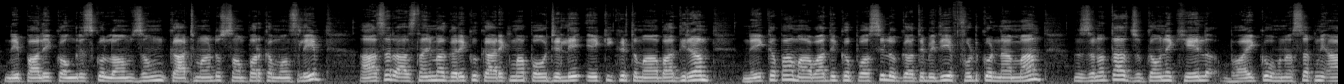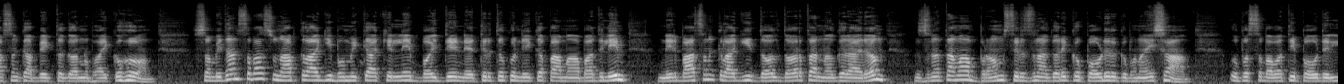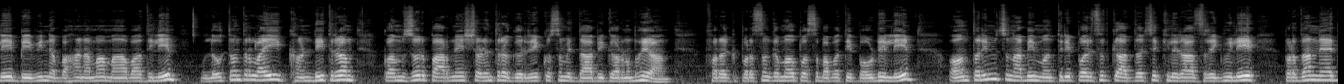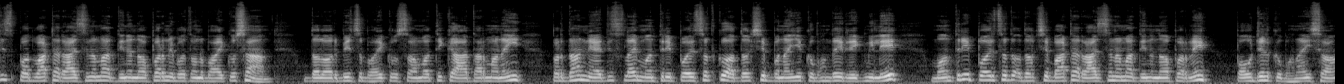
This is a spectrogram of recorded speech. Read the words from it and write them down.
नेपाली कङ्ग्रेसको लमजुङ काठमाडौँ सम्पर्क मञ्चले आज राजधानीमा गरेको कार्यक्रममा पौडेलले एकीकृत माओवादी र नेकपा माओवादीको पछिल्लो गतिविधि फुडको नाममा जनता झुकाउने खेल भएको हुन सक्ने आशंका व्यक्त गर्नुभएको हो। संविधान सभा चुनावका लागि भूमिका खेल्ने वैद्य नेतृत्वको नेकपा माओवादीले निर्वाचनका लागि दल दर्ता नगराएर जनतामा भ्रम सिर्जना गरेको पौडेलको भनाइ छ। उपसभापति पौडेलले विभिन्न बहानामा माओवादीले लोकतन्त्रलाई खण्डित र कमजोर पार्ने षड्यन्त्र गरिरहेको समेत दावी गर्नुभयो। फरक प्रसङ्गमा उपसभापति पौडेलले अन्तरिम चुनावी मन्त्री परिषदका अध्यक्ष खिलराज रेग्मीले प्रधान न्यायाधीश पदबाट राजीनामा दिन नपर्ने बताउनु भएको छ। दलहरूबीच भएको सहमतिका आधारमा नै प्रधान न्यायाधीशलाई मन्त्री परिषदको अध्यक्ष बनाइएको भन्दै रेग्मीले मन्त्री परिषद अध्यक्षबाट राजीनामा दिन नपर्ने पौडेलको भनाइ छ।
